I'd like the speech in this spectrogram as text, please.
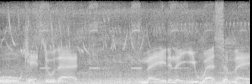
Ooh, can't do that. Made in the U.S. of A.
